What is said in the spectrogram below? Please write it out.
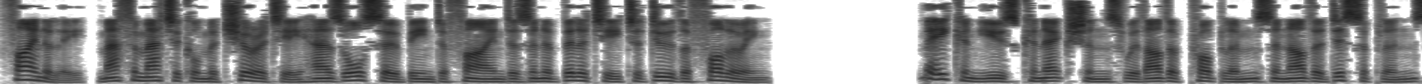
Finally, mathematical maturity has also been defined as an ability to do the following. Make and use connections with other problems and other disciplines.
